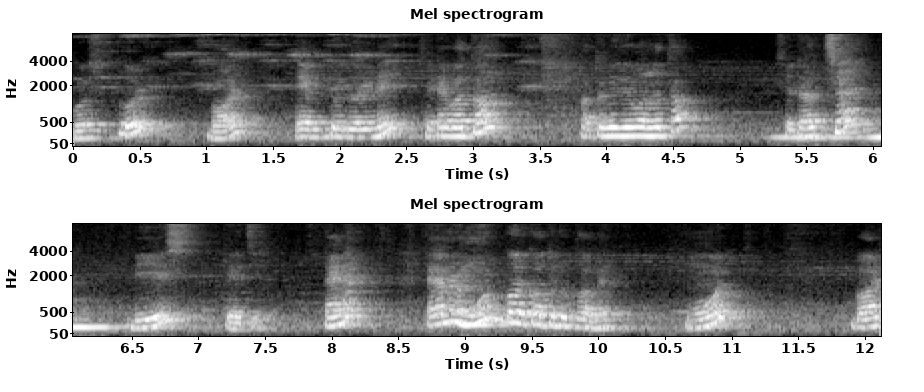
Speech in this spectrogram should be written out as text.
বস্তুর বল। এম টু ধরে নেই। সেটা কত? কত কেজি বলো তো সেটা হচ্ছে বিশ কেজি। তাই না? তাহলে আমরা মোট বল কতটুকু হবে? মোট বল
